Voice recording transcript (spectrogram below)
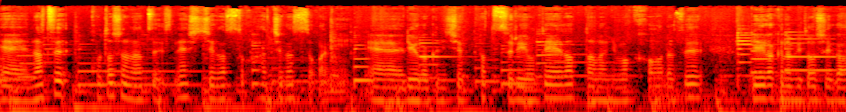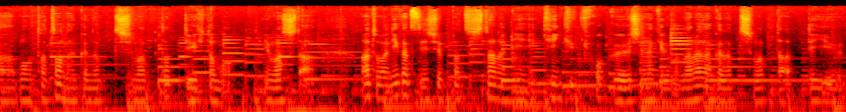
えー、夏今年の夏ですね7月とか8月とかに、えー、留学に出発する予定だったのにもかかわらず留学の見通しがもう立たなくなってしまったっていう人もいました。あとは2月に出発したのに緊急帰国しなければならなくなってしまったっていう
